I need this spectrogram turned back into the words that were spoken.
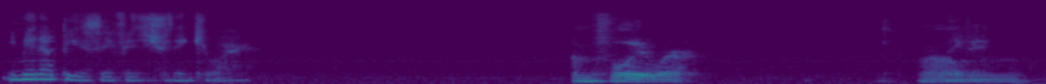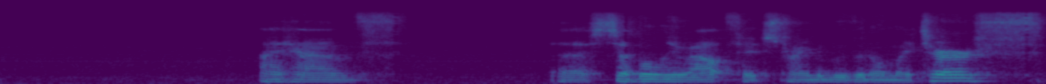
you may not be as safe as you think you are. I'm fully aware. Um, I have uh, several new outfits trying to move in on my turf.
